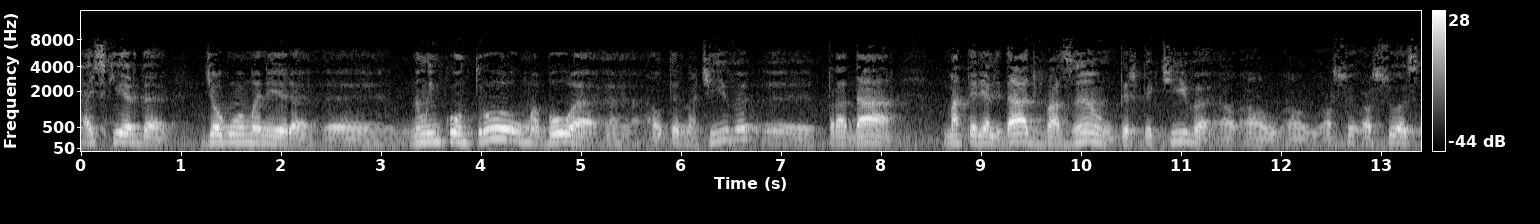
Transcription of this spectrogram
a esquerda, de alguma maneira, é, não encontrou uma boa a, alternativa é, para dar materialidade, vazão, perspectiva ao, ao, ao, aos suas,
